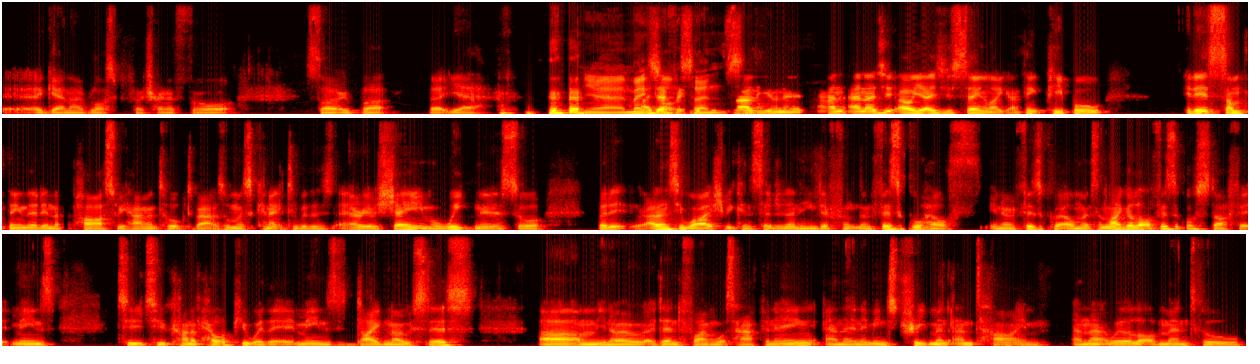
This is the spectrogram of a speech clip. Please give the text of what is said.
again i've lost my train of thought so but but yeah, yeah, it makes a lot of sense. Value in it, and and as you, oh yeah, as you're saying, like I think people, it is something that in the past we haven't talked about. It's almost connected with this area of shame or weakness, or but it, I don't see why it should be considered anything different than physical health, you know, physical elements. And like a lot of physical stuff, it means to to kind of help you with it. It means diagnosis, um, you know, identifying what's happening, and then it means treatment and time. And that with a lot of mental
